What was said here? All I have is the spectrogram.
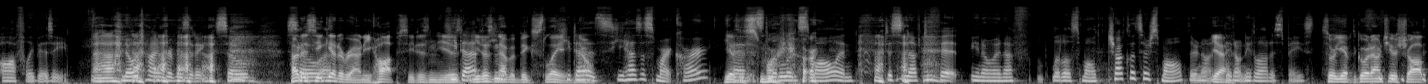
awfully busy. no time for visiting. So How does he uh, get around? He hops. He doesn't. He, does, does- he doesn't he- have a big sleigh. He no. does. He has a smart car. He has a it's smart little and small and just enough to fit. You know, enough little small chocolates are small. They're not. Yeah. They don't need a lot of space. So you have to go down to your shop,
